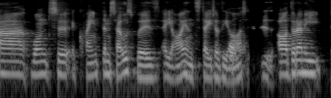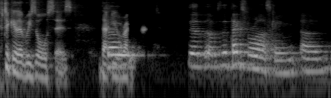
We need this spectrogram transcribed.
uh, want to acquaint themselves with AI and state of the art, are there any particular resources that so, you recommend? The, thanks for asking. Um,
